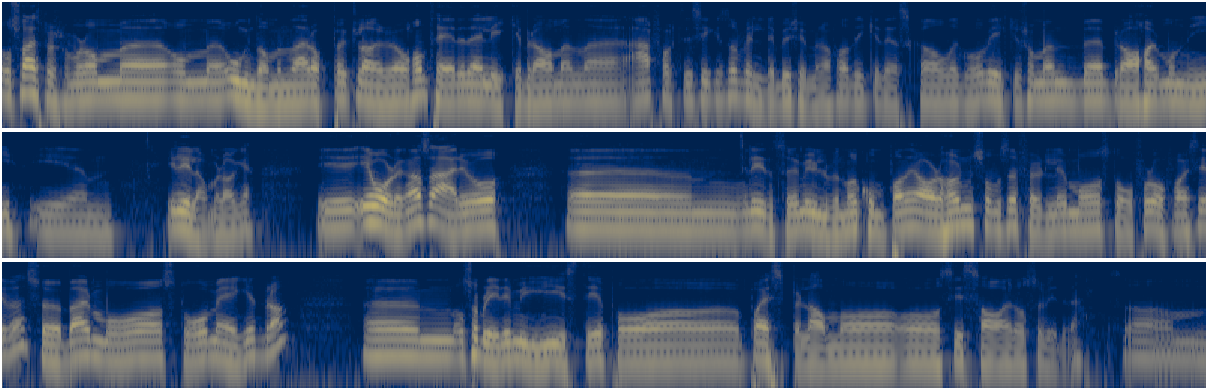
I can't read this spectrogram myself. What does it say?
og så er spørsmålet om, eh, om ungdommen der oppe klarer å håndtere det like bra, men jeg er faktisk ikke så veldig bekymra for at ikke det skal gå. Virker som en bra harmoni i, i Lillehammer-laget. I, i Vålerenga så er det jo uh, Lindstrøm, Ylven og kompani Alholm som selvfølgelig må stå for det offensive. Søberg må stå meget bra. Um, og så blir det mye istid på, på Espeland og, og Cissar osv. Um,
